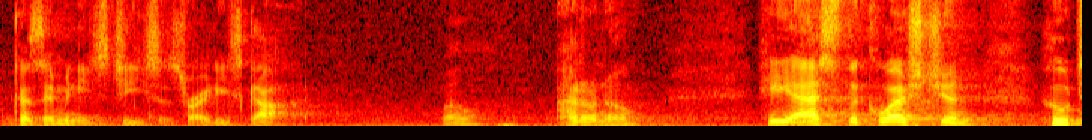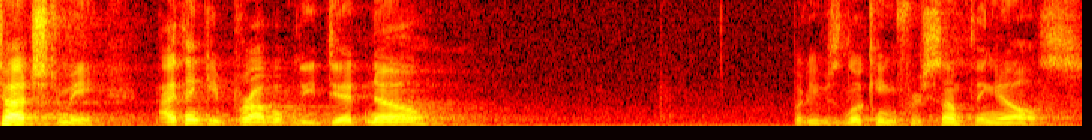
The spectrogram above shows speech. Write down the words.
Because, I mean, he's Jesus, right? He's God. Well, I don't know. He asked the question, Who touched me? I think he probably did know, but he was looking for something else.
